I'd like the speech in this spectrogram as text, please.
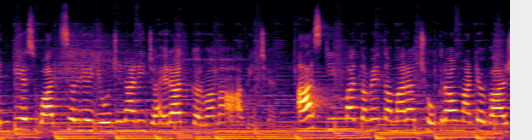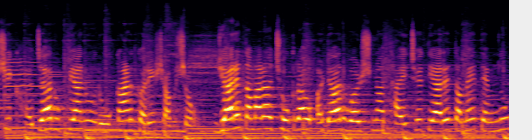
એનપીએસ વાત્સલ્ય યોજનાની જાહેરાત કરવામાં આવી છે. આ સ્કીમમાં તમે તમારા છોકરાઓ માટે વાર્ષિક હજાર રૂપિયાનું રોકાણ કરી શકશો. જ્યારે તમારા છોકરાઓ અઢાર વર્ષના થાય છે, ત્યારે તમે તેમનું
